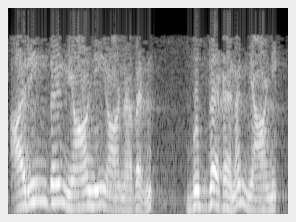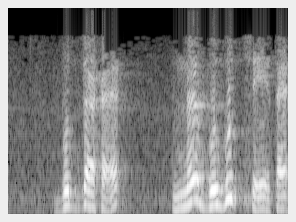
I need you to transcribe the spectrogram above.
அறிந்த ஞானி ஆனவன் புத்தகன ஞானி. புத்தக ந புபுத்சேத.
